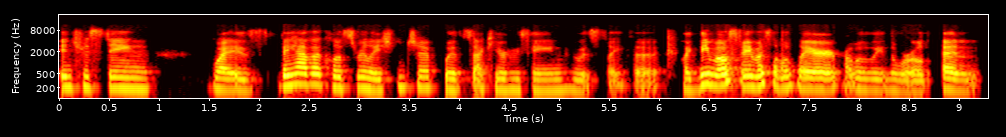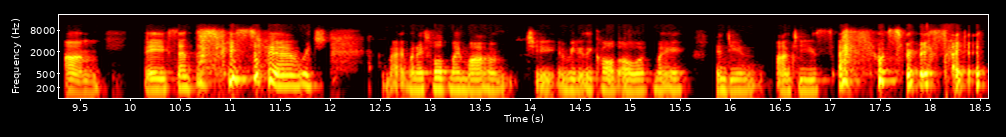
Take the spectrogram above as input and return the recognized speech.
interesting was they have a close relationship with Zakir Hussain, who is like the like the most famous level player probably in the world. And um, they sent this piece to him, which my, when I told my mom, she immediately called all of my Indian aunties and was very excited.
